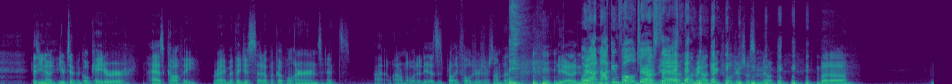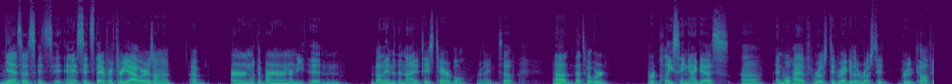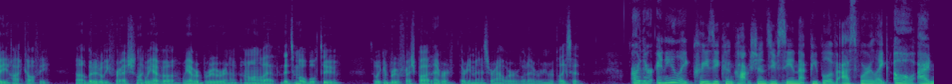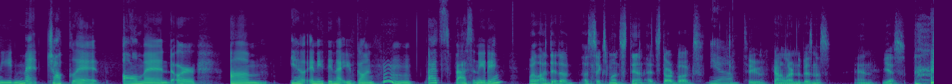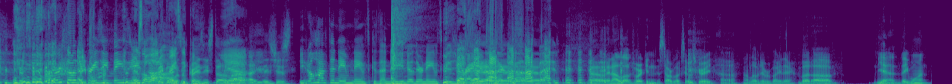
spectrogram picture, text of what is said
Because you know your typical caterer has coffee, right? But they just set up a couple urns, and it's I, I don't know what it is. It's probably Folgers or something. you know. And, We're not knocking Folgers. not- yeah. I mean, I'll drink Folgers with some milk, but uh, yeah. So it's it's it, and it sits there for three hours on a, a urn with a burner underneath it, and by the end of the night, it tastes terrible, right? So uh, that's what we're replacing, I guess. Uh, and we'll have roasted, regular roasted brewed coffee, hot coffee, uh, but it'll be fresh. Like we have a we have a brewer and, a, and all of that that's mobile too, so we can brew a fresh pot every thirty minutes or hour or whatever and replace it. Are there any like crazy concoctions you've seen that people have asked for? Like, oh, I need mint, chocolate, almond, or, um, you know, anything that you've gone, hmm, that's fascinating. Well, I did a, a six month stint at Starbucks yeah. to kind of learn the business, and yes, what are some of the People- crazy things you There's a lot of people with crazy crazy stuff. Yeah. I, I, it's just You don't have to name names because I know you know their names because you write it on their Yeah, yeah, cup. But no, and I loved working at Starbucks. It was great. Uh, I loved everybody there. But uh, yeah, they want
